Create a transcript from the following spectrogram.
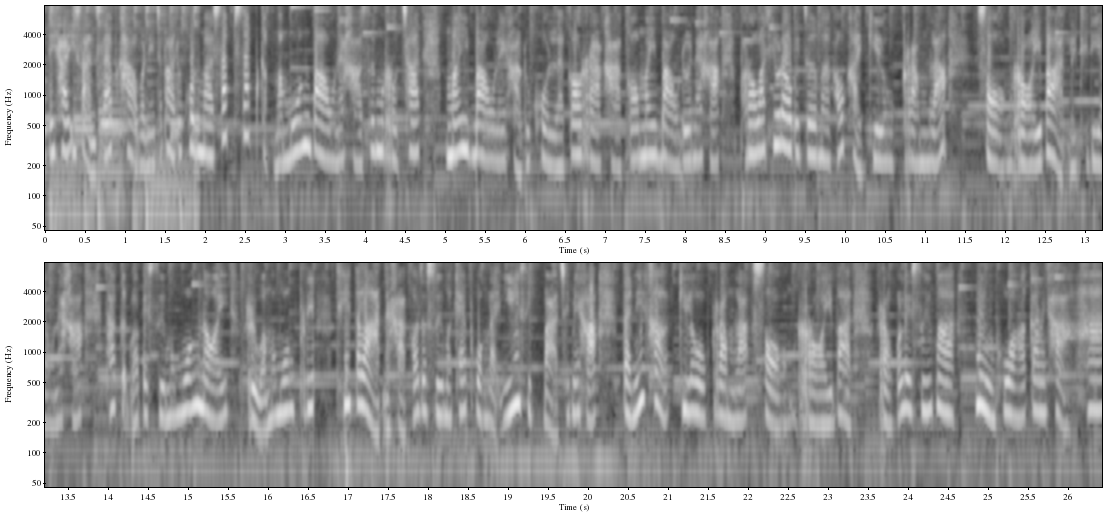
วัสดีค่ะอีสานแซบค่ะ วันนี้จะพาทุกคนมาแซบแซบกับมะม่วงเบานะคะ ซึ่งรสชาติไม่เบาเลยค่ะทุกคนและก็ราคาก็ไม่เบาด้วยนะคะ เพราะว่าที่เราไปเจอมาเขาขายกิโลกรัมละ 200 บาทเลยทีเดียวนะคะ ถ้าเกิดว่าไปซื้อมะม่วงน้อย หรือว่ามะม่วงเปรี้ยวที่ตลาดนะคะก็จะซื้อมาแค่พวงละ 20 บาทใช่ไหมคะ แต่นี่ค่ะกิโลกรัมละ 200 บาท เราก็เลยซื้อมา 1 พวงแล้วกันค่ะ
